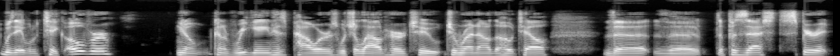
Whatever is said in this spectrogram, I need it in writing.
was able to take over, you know, kind of regain his powers, which allowed her to to run out of the hotel. The the the possessed spirit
